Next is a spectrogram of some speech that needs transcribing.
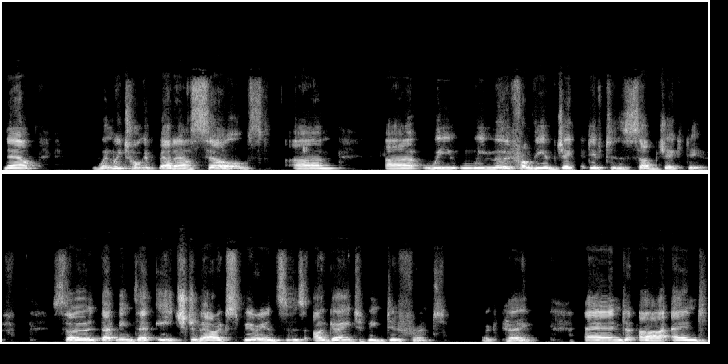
Now, when we talk about ourselves, um, uh, we, we move from the objective to the subjective. So that means that each of our experiences are going to be different, okay? And, uh, and,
